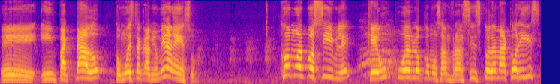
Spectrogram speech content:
eh, impactado con este camión. Miren eso. ¿Cómo es posible que un pueblo como San Francisco de Macorís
